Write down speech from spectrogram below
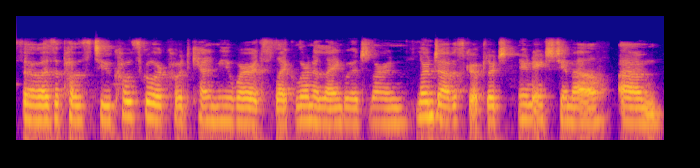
So as opposed to Code School or Codecademy, where it's like learn a language, learn learn JavaScript, learn HTML, um,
